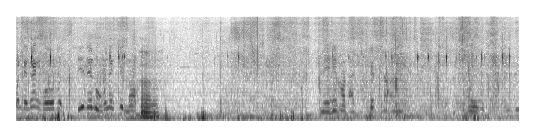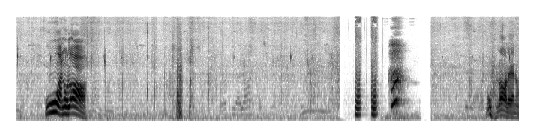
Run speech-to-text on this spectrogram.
มันจะยั่งพอตีในลูกมันยังกินเนาะอืมนี่ให้รถอัดเพ็ดนะอู้อะนู่นล่ออู้ล่อเลยอะหนู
